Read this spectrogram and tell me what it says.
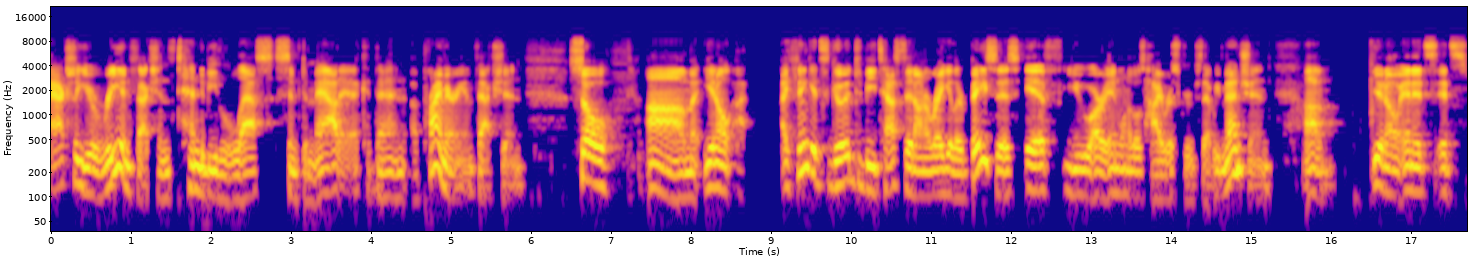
actually your reinfections tend to be less symptomatic than a primary infection. So um you know I, I think it's good to be tested on a regular basis if you are in one of those high risk groups that we mentioned. Um, you know and it's it's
